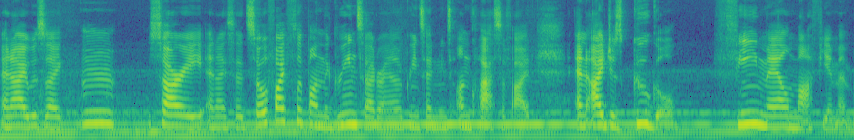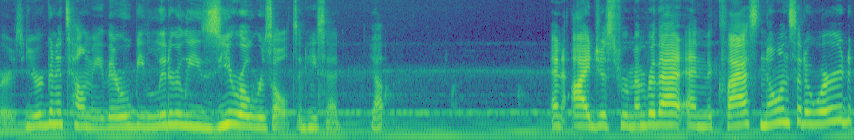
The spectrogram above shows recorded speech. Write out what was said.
And I was like, mm, sorry. And I said, so if I flip on the green side right now, green side means unclassified, and I just Google female mafia members. You're to tell me there will be literally zero results. And he said, Yep. And I just remember that. And the class, no one said a word.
